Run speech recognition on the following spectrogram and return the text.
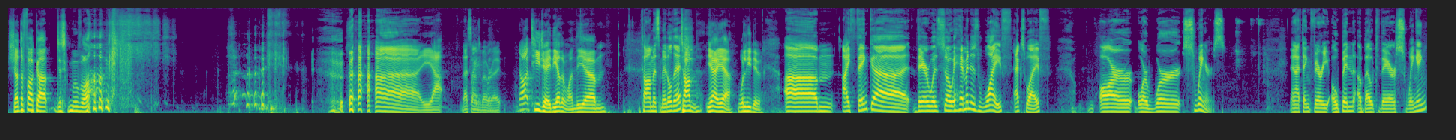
Shut the fuck up. Just move on. Yeah. That sounds about right. Not T.J. The other one. The um Thomas Middleditch. Tom. Yeah, yeah. What did he do? Um, I think uh, there was so him and his wife, ex-wife, are or were swingers, and I think very open about their swinging.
